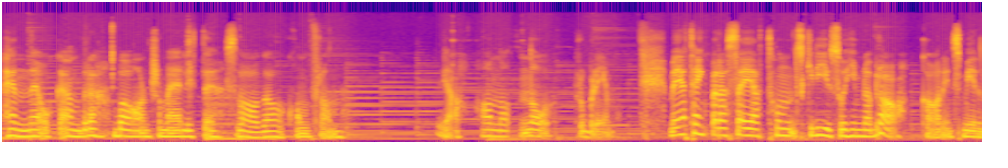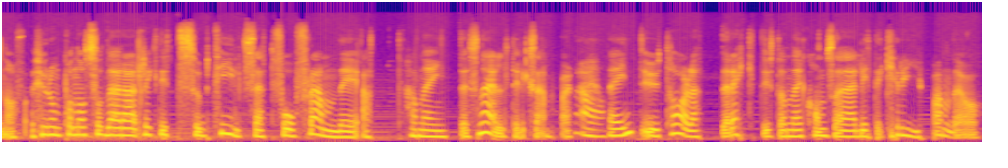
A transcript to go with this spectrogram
henne och andra barn som är lite svaga och kom från, ja, har något nå problem. Men jag tänkte bara säga att hon skriver så himla bra, Karin Smirnoff. Hur hon på något sådär riktigt subtilt sätt får fram det att han är inte snäll till exempel. Ja. Det är inte uttalat direkt utan det kom så här lite krypande och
